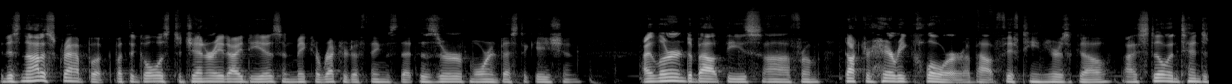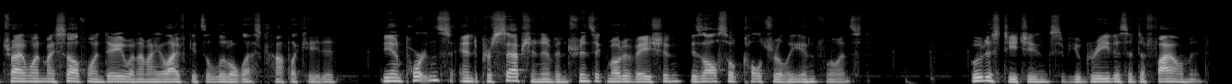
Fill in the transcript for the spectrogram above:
It is not a scrapbook, but the goal is to generate ideas and make a record of things that deserve more investigation. I learned about these uh, from Dr. Harry Clore about 15 years ago. I still intend to try one myself one day when my life gets a little less complicated. The importance and perception of intrinsic motivation is also culturally influenced. Buddhist teachings view greed as a defilement,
